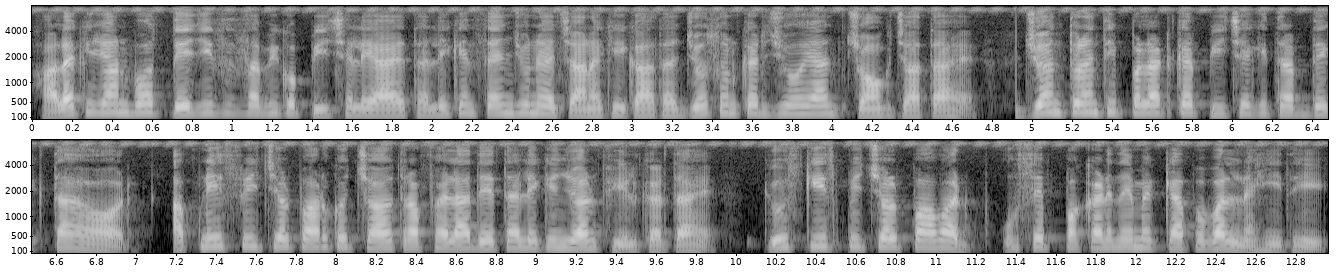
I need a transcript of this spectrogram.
हालाँकि जॉन बहुत तेज़ी से सभी को पीछे ले आया था, लेकिन सेंजू ने अचानक ही कहा था, जो सुनकर जोयान चौंक जाता है। जॉन तुरंत ही पलट कर पीछे की तरफ़ देखता है और अपने स्पिरिचुअल पावर को चारों तरफ़ फैला देता है, लेकिन जॉन फील करता है कि उसकी स्पिरिचुअल पावर उसे पकड़ने में कैपेबल नहीं थी।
